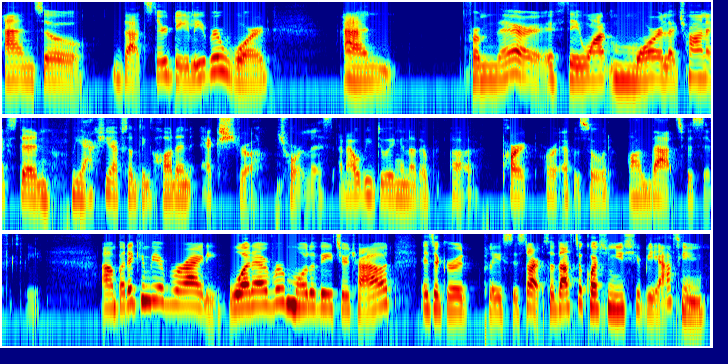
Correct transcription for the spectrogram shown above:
And so that's their daily reward. And from there, if they want more electronics, then we actually have something called an extra chore list. And I will be doing another uh, part or episode on that specifically. Um, but it can be a variety. Whatever motivates your child is a good place to start. So that's the question you should be asking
